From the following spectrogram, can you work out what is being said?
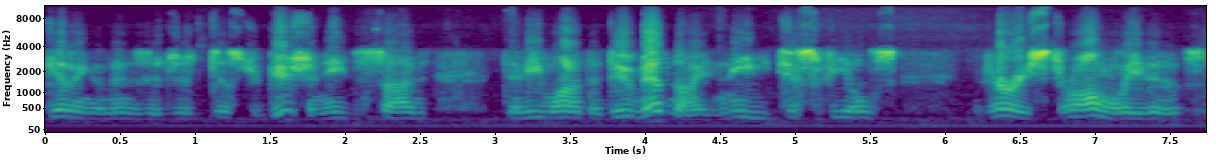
getting them into distribution, he decided that he wanted to do Midnight, and he just feels very strongly that it's,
